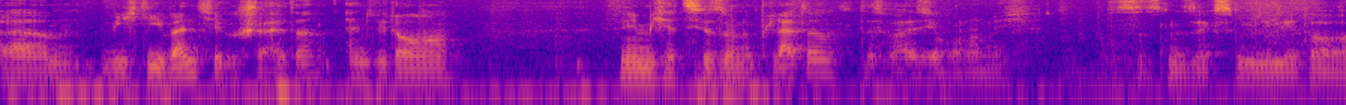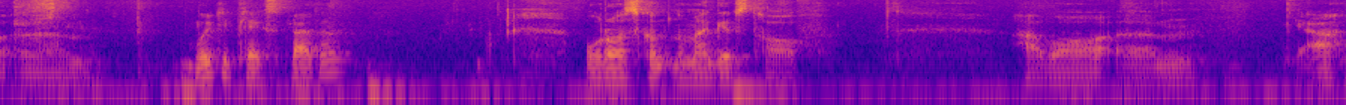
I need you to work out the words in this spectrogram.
ähm, wie ich die Wand hier gestalte. Entweder nehme ich jetzt hier so eine Platte, das weiß ich aber noch nicht. Das ist eine 6 mm ähm, Multiplex-Platte. Oder es kommt nochmal Gips drauf. Aber ähm, ja,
